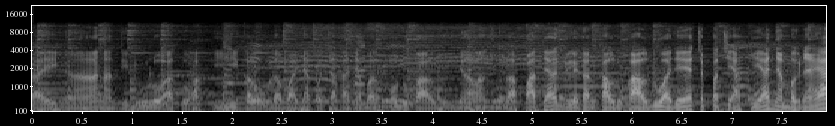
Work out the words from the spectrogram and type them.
aingan nanti dulu atuh aki kalau udah banyak pecahannya bagus. Aduh, kaldunya langsung dapat ya. Giliran kaldu-kaldu aja ya cepet si Aki ya nyambernya ya.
